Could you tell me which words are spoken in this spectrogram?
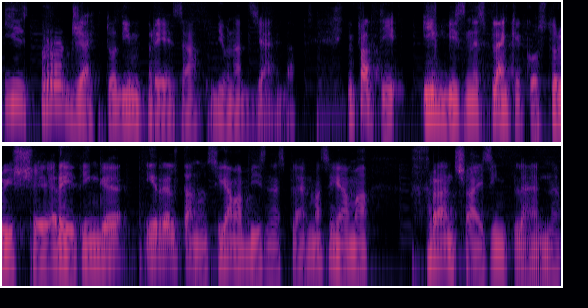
il progetto di impresa di un'azienda. Infatti il business plan che costruisce Rating in realtà non si chiama business plan, ma si chiama franchising plan.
